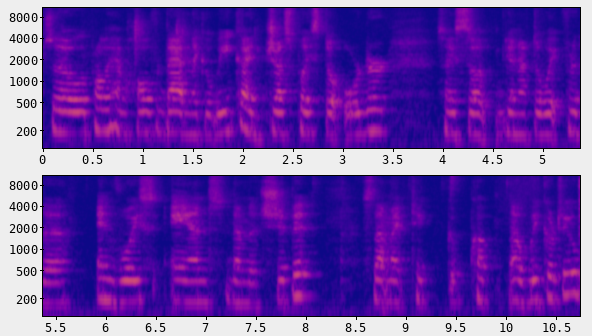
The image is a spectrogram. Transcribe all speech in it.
So we'll probably have a haul for that in like a week. I just placed the order, so I still gonna have to wait for the invoice and them to ship it. So that might take a, couple, a week or two.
